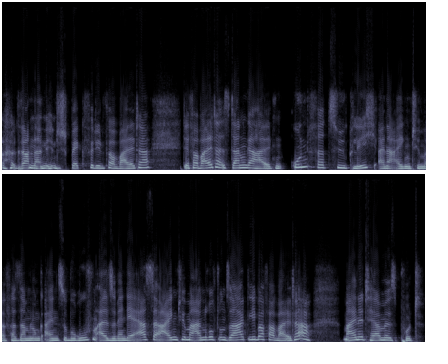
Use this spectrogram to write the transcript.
ran an den Speck für den Verwalter. Der Verwalter ist dann gehalten, unverzüglich eine Eigentümerversammlung einzuberufen. Also wenn der erste Eigentümer anruft und sagt, lieber Verwalter, meine Therme ist putt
